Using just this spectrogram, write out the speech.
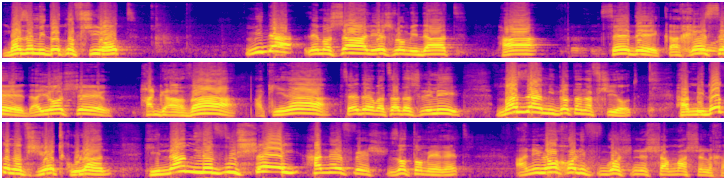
מה זה מידות נפשיות? מידה, למשל, יש לו מידת הצדק, החסד, היושר, הגאווה, הקנאה, בסדר? בצד השלילי. מה זה המידות הנפשיות? המידות הנפשיות כולן הינן לבושי הנפש. זאת אומרת, אני לא יכול לפגוש נשמה שלך.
